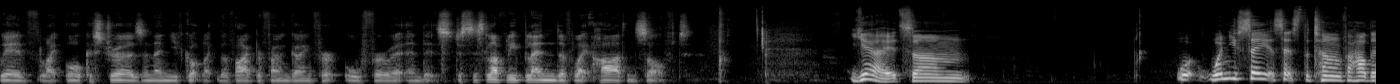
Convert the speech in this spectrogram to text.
with like orchestras, and then you've got like the vibraphone going for all through it, and it's just this lovely blend of like hard and soft. yeah, it's um. Wh- When you say it sets the tone for how the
